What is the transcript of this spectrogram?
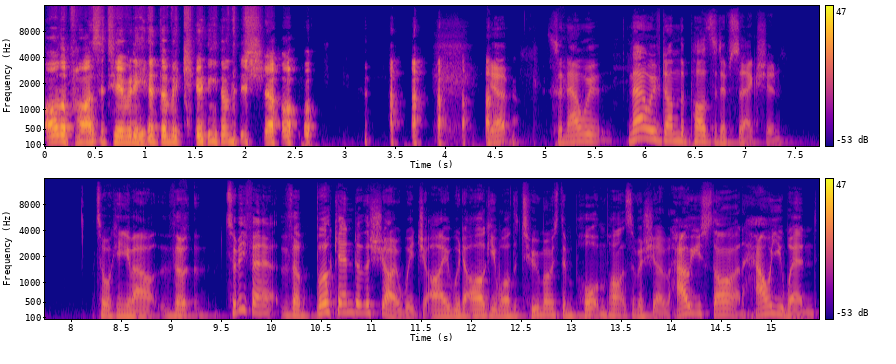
all the positivity at the beginning of the show. yep. So now we've now we've done the positive section, talking about the. To be fair, the bookend of the show, which I would argue are the two most important parts of a show, how you start and how you end,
